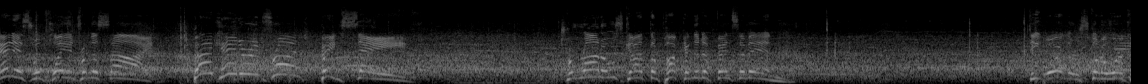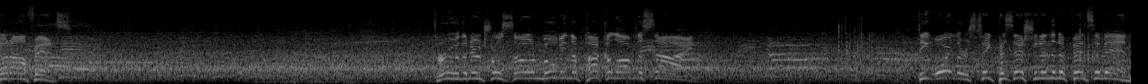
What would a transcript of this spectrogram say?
Ennis will play it from the side. Backhander in front. Big save. Toronto's got the puck in the defensive end. The Oilers going to work on offense. Through the neutral zone, moving the puck along the side. The Oilers take possession in the defensive end.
